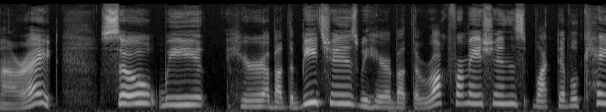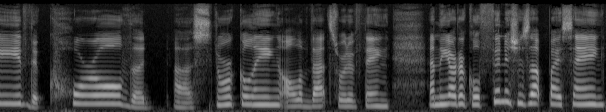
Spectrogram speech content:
All right. So we hear about the beaches, we hear about the rock formations, Black Devil Cave, the coral, the uh, snorkeling, all of that sort of thing. And the article finishes up by saying,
